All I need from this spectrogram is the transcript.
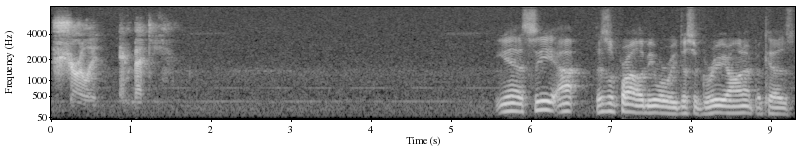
Charlotte and Becky. Yeah. See, I, this will probably be where we disagree on it because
